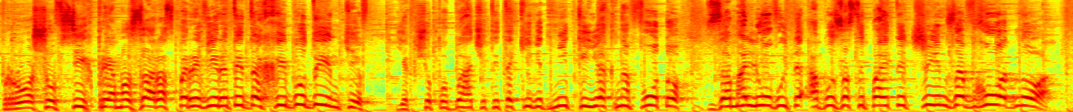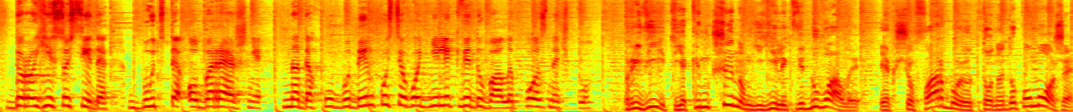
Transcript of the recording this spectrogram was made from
Прошу всіх прямо зараз перевірити дахи будинків. Якщо побачите такі відмітки, як на фото, замальовуйте або засипайте чим завгодно. Дорогі сусіди, будьте обережні. На даху будинку сьогодні ліквідували позначку. Привіт, яким чином її ліквідували? Якщо фарбою, то не допоможе.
